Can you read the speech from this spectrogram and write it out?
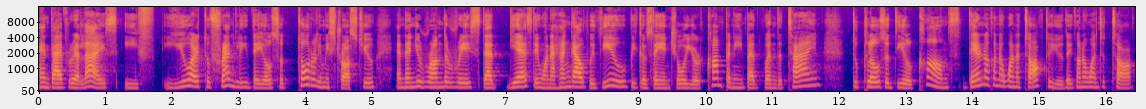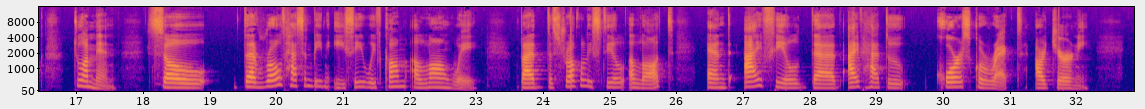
And I've realized if you are too friendly, they also totally mistrust you. And then you run the risk that, yes, they want to hang out with you because they enjoy your company. But when the time to close a deal comes, they're not going to want to talk to you. They're going to want to talk to a man. So the road hasn't been easy. We've come a long way, but the struggle is still a lot. And I feel that I've had to course correct our journey.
